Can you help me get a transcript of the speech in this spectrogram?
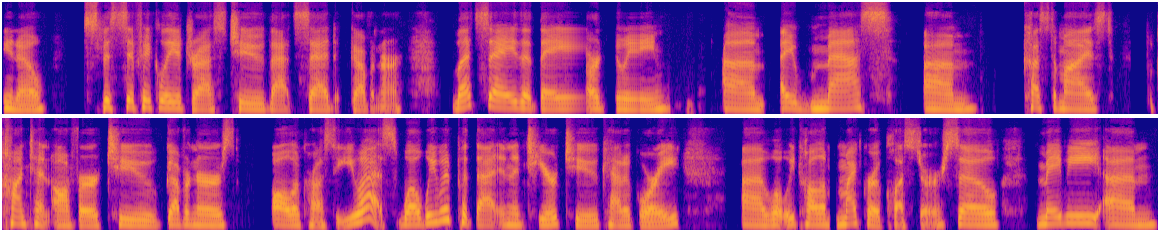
you know, specifically addressed to that said governor. Let's say that they are doing um, a mass um, customized content offer to governors all across the US. Well, we would put that in a tier two category, uh, what we call a micro cluster. So maybe um,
